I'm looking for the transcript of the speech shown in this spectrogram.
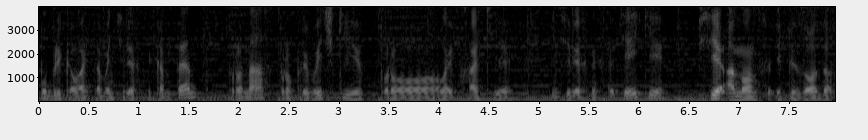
публиковать там интересный контент про нас, про привычки, про лайфхаки, интересные статейки. Все анонсы эпизодов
